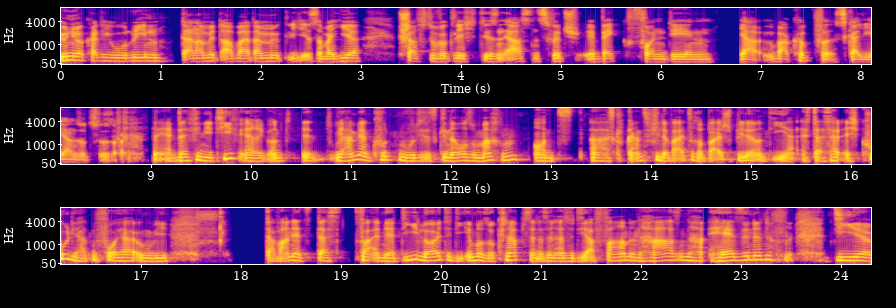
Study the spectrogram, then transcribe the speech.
Junior-Kategorien deiner Mitarbeiter möglich ist. Aber hier schaffst du wirklich diesen ersten Switch weg von den ja, über Köpfe skalieren sozusagen. Naja, definitiv, Erik. Und äh, wir haben ja einen Kunden, wo die das genauso machen. Und äh, es gibt ganz viele weitere Beispiele und die, das ist halt echt cool. Die hatten vorher irgendwie da waren jetzt das vor allem ja die Leute, die immer so knapp sind. Das sind also die erfahrenen Hasen, Häsinnen, die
